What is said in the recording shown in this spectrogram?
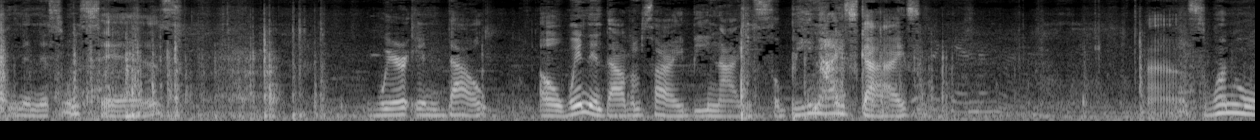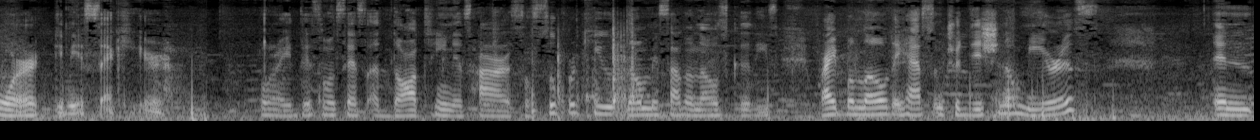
And then this one says, we're in doubt, oh, when in doubt, I'm sorry, be nice. So be nice, guys. Uh, so one more. Give me a sec here. All right, this one says adulting is hard. So super cute. Don't miss out on those goodies. Right below, they have some traditional mirrors. And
